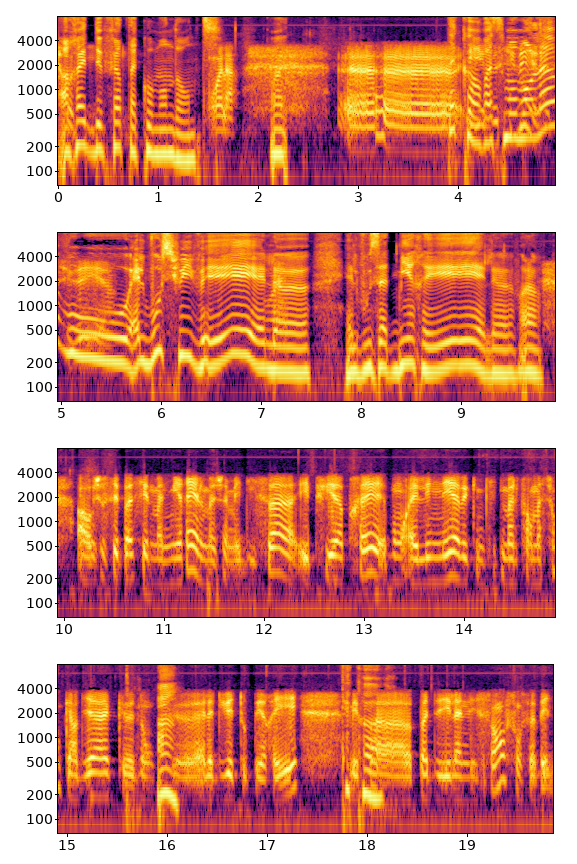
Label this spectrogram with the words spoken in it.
Arrête de faire ta commandante. Voilà. Ouais. Euh, D'accord. À ce moment-là, vous, elle vous suivait, elle, Ouais. euh, elle vous admirait, elle, euh, voilà. Alors je sais pas si elle m'admirait, elle m'a jamais dit ça. Et puis après, bon, elle est née avec une petite malformation cardiaque, donc Ah. euh, elle a dû être opérée, mais pas, pas dès la naissance, on savait.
